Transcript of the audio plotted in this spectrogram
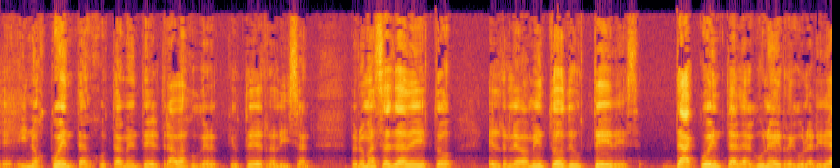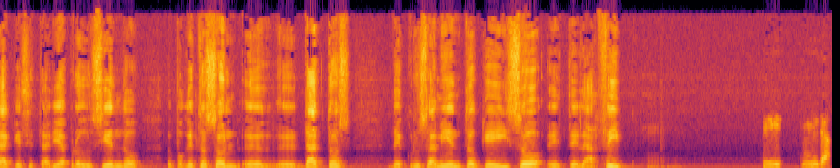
eh, y nos cuentan justamente el trabajo que, que, ustedes realizan. Pero más allá de esto, el relevamiento de ustedes da cuenta de alguna irregularidad que se estaría produciendo, porque estos son eh, eh, datos de cruzamiento que hizo este, la AFIP. Sí, mira,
